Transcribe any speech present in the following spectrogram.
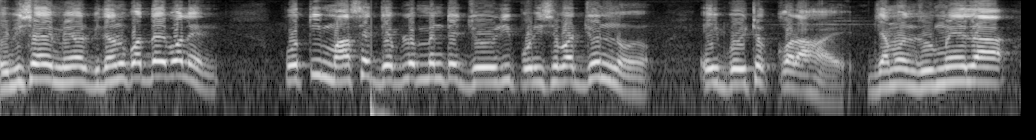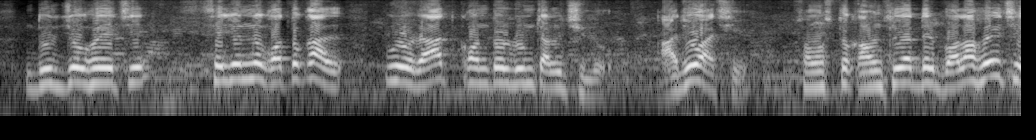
এই বিষয়ে মেয়র বিধান উপাধ্যায় বলেন, প্রতি মাসে ডেভেলপমেন্টের জরুরি পরিষেবার জন্য এই বৈঠক করা হয়। যেমন রুমেলা দুর্যোগ হয়েছে সেই জন্য গতকাল পুরো রাত কন্ট্রোল রুম চালু ছিল। আজও আছে। সমস্ত কাউন্সিলরদের বলা হয়েছে,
